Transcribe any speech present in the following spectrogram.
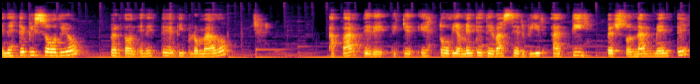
En este episodio, perdón, en este diplomado, aparte de, que esto obviamente te va a servir a ti personalmente,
